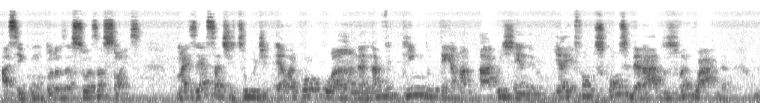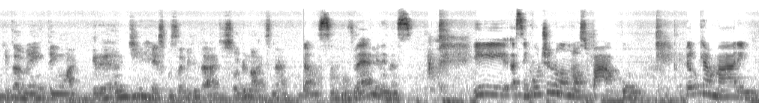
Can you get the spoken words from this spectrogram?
assim como todas as suas ações. Mas essa atitude, ela colocou a Ana na vitrine do tema água e gênero. E aí fomos considerados vanguarda, o que também tem uma grande responsabilidade sobre nós, né? Dança, né, meninas? E, assim, continuando nosso papo, pelo que a Mari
